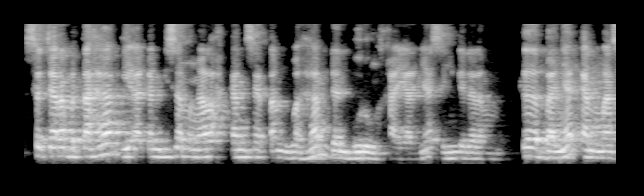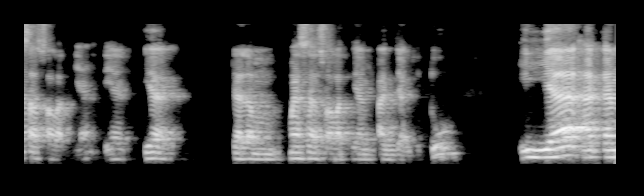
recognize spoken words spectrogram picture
secara bertahap dia akan bisa mengalahkan setan waham dan burung khayalnya sehingga dalam kebanyakan masa sholatnya ya, ya dalam masa sholat yang panjang itu ia akan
